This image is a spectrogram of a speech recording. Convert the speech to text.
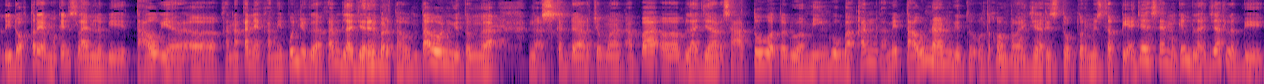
di dokter ya mungkin selain lebih tahu ya, eh, karena kan ya kami pun juga kan belajarnya bertahun-tahun gitu, nggak nggak sekedar cuman apa eh, belajar satu atau dua minggu, bahkan kami tahunan gitu untuk mempelajari struktur Mr. P aja saya mungkin belajar lebih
